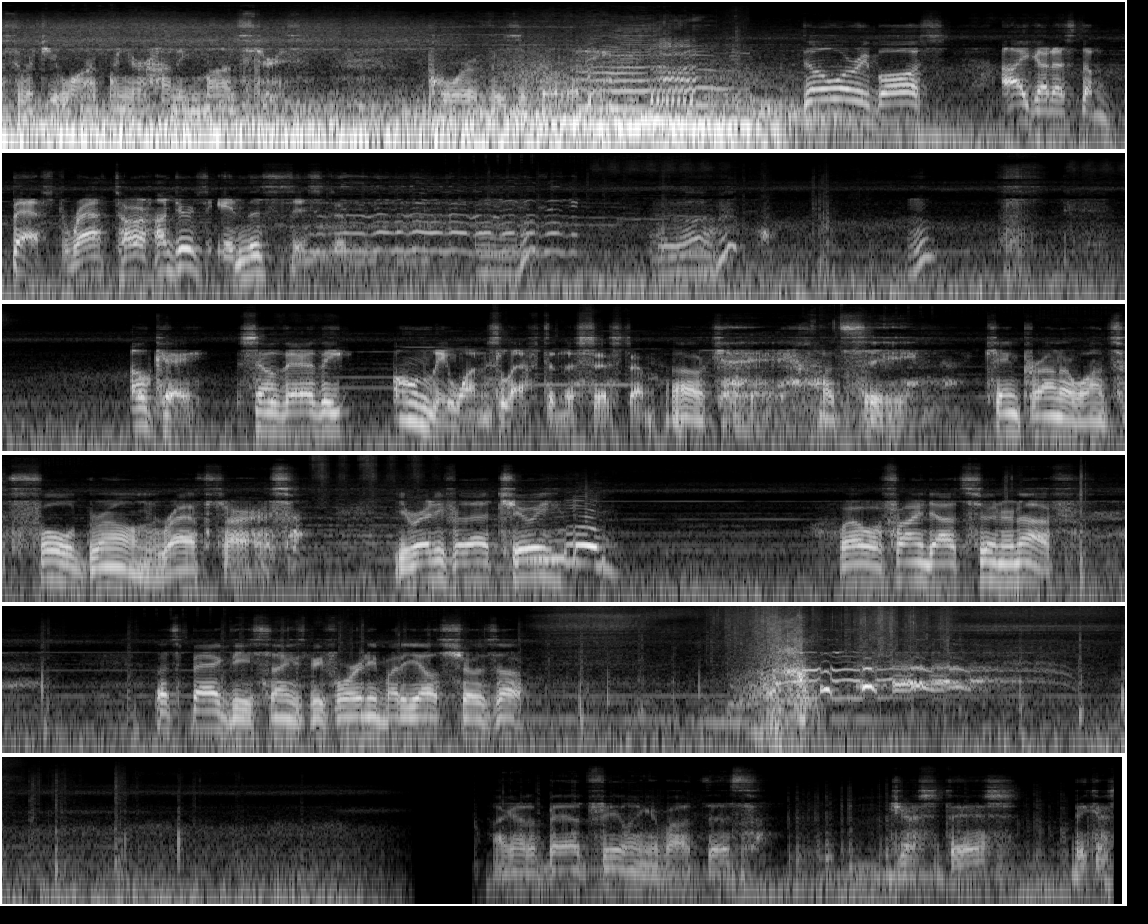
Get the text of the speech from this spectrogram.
front when you're hunting monsters. Poor visibility. Don't worry, boss. I got us the best Rathtar hunters in the system. Okay, so they're the only ones left in the system. Okay, let's see. King Prana wants full-grown Rathtars. You ready for that, Chewie? Well, we'll find out soon enough. Let's bag these things before anybody else shows up. I got a bad feeling about this. Just this? Because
